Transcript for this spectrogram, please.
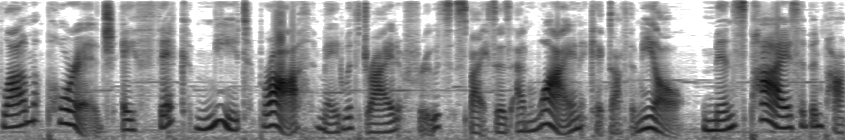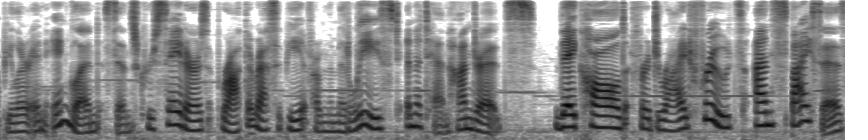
Plum porridge, a thick meat broth made with dried fruits, spices, and wine, kicked off the meal. Mince pies had been popular in England since Crusaders brought the recipe from the Middle East in the 1000s. They called for dried fruits and spices,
